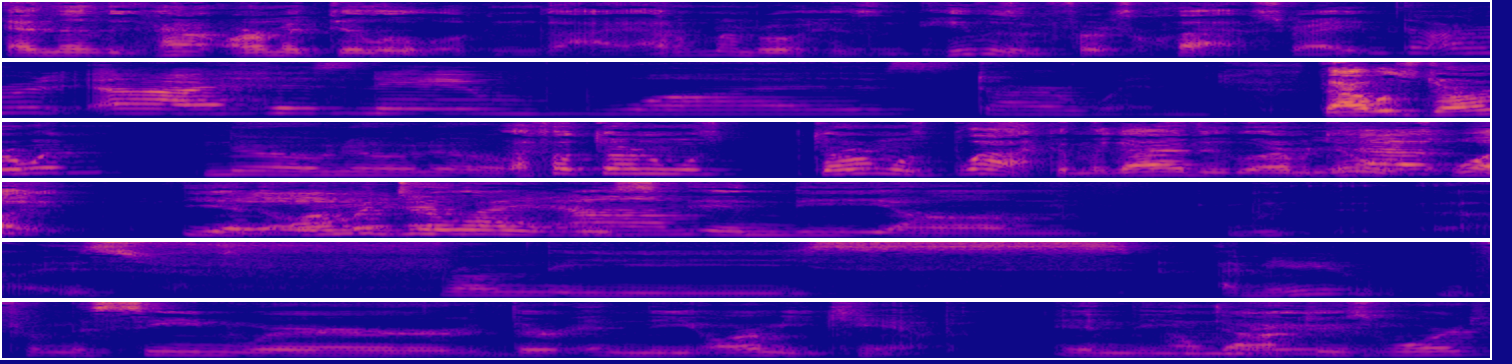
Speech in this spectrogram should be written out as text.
And then the kind of armadillo looking guy. I don't remember what his. He was in first class, right? The armor. Uh, his name was Darwin. That was Darwin. No, no, no. I thought Darwin was Darwin was black, and the guy that the armadillo Oh, was white. yeah, the Yeah, armadillo never mind, was um, in the um, uh, is from the I maybe from the scene where they're in the army camp in the Oh, doctor's maybe. ward.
